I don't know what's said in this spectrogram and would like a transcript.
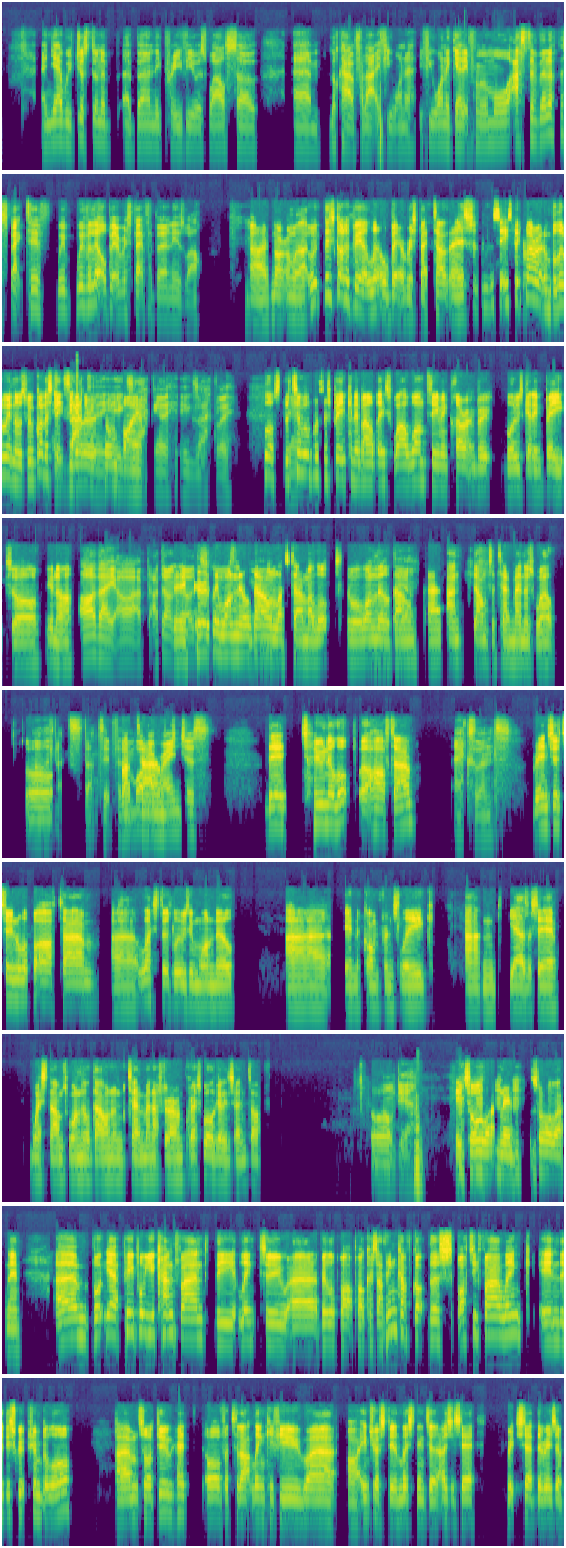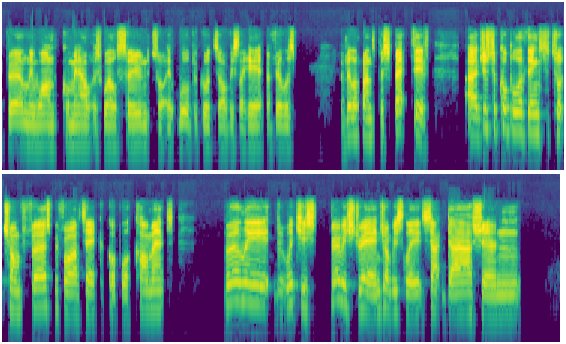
and yeah, we've just done a, a Burnley preview as well. So um, look out for that if you want to if you want to get it from a more Aston Villa perspective, with with a little bit of respect for Burnley as well. Uh, not wrong with that. There's got to be a little bit of respect out there. It's, it's the claret and blue in us. We've got to stick exactly, together at some point. Exactly, exactly. Plus, the yeah. two of us are speaking about this while one team in claret and blue is getting beat. So you know, are they? Oh, I, don't They're know. Currently one 0 down. Last time I looked, they were one 0 oh, down uh, and down to ten men as well. So oh, that's that's it for them. What about Rangers? They're two 0 up at half time. Excellent. Rangers two 0 up at half time. Uh, Leicester's losing one 0 uh, in the Conference League, and yeah, as I say, West Ham's one 0 down and ten men after Aaron Cresswell getting sent off. So oh dear. It's all happening. It's all happening. Um, but yeah, people, you can find the link to uh, Villa Park podcast. I think I've got the Spotify link in the description below. Um, so do head over to that link if you uh, are interested in listening to, as you say, Rich said there is a Burnley one coming out as well soon. So it will be good to obviously hear a Villa's a Villa fan's perspective. Uh, just a couple of things to touch on first before I take a couple of comments. Burnley, which is very strange, obviously it's sacked Dyche and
